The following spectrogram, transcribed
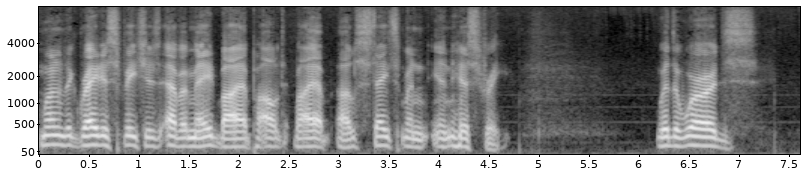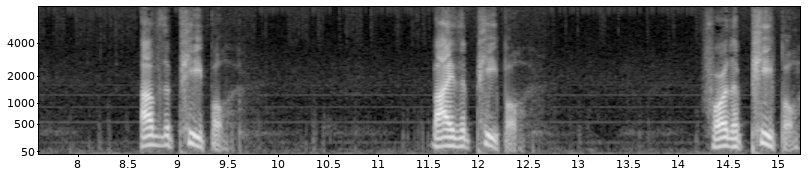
one of the greatest speeches ever made by a, by a, a statesman in history with the words, of the people, by the people, for the people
